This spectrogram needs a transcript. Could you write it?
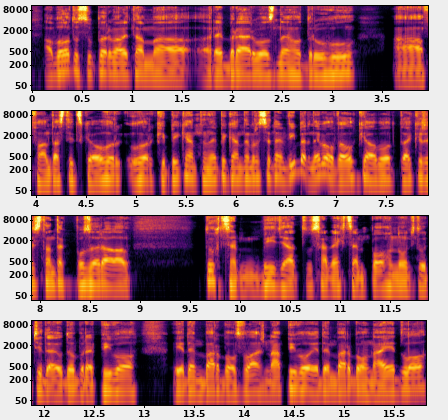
A bolo to super, mali tam a, rebra rôzneho druhu a fantastické uhor, uhorky, pikantné, nepikantné, proste ten výber nebol veľký, ale bolo to také, že si tam tak pozeral a tu chcem byť a tu sa nechcem pohnúť, tu ti dajú dobré pivo, jeden bar bol zvlášť na pivo, jeden bar bol na jedlo,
